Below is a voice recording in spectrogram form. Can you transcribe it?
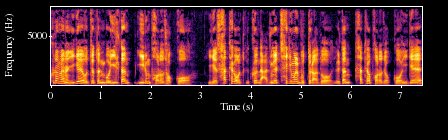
그러면은 이게 어쨌든 뭐 일단 일은 벌어졌고 이게 사태가 그 나중에 책임을 묻더라도 일단 사태가 벌어졌고 이게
